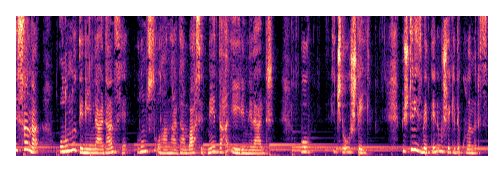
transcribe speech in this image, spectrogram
İnsanlar olumlu deneyimlerdense olumsuz olanlardan bahsetmeye daha eğilimlilerdir. Bu hiç de hoş değil. Müşteri hizmetlerini bu şekilde kullanırız.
